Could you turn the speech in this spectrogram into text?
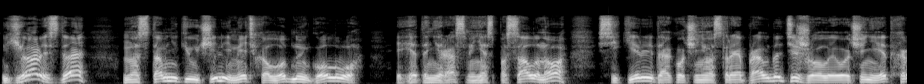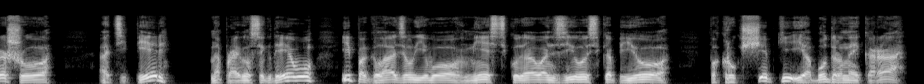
Ярость, да? Наставники учили иметь холодную голову. И это не раз меня спасало, но секира и так очень острая, правда, тяжелая очень, и это хорошо. А теперь направился к древу и погладил его в месте, куда вонзилось копье. Вокруг щепки и ободранная кора,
